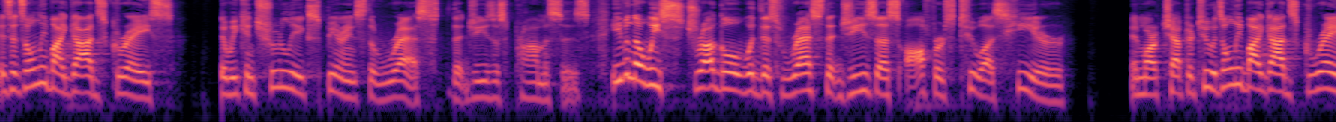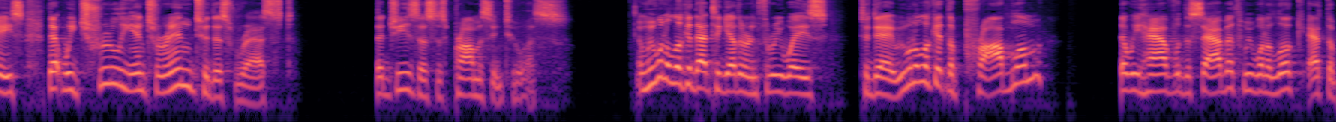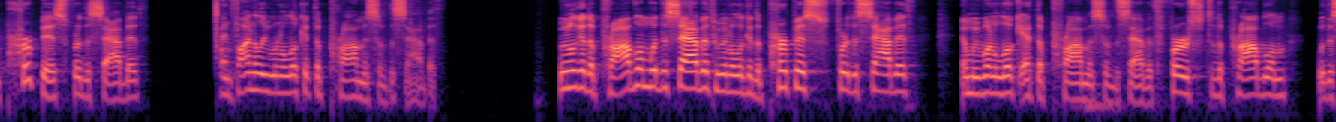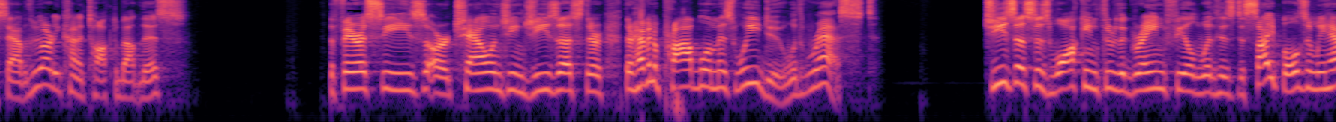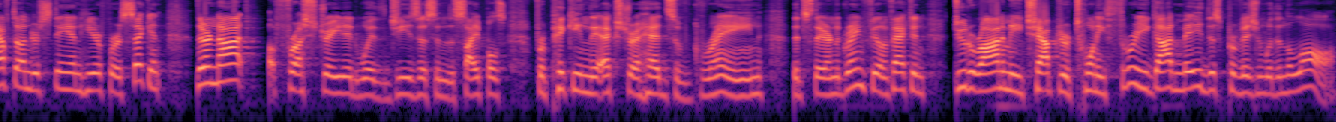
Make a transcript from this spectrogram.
is it's only by God's grace that we can truly experience the rest that Jesus promises. Even though we struggle with this rest that Jesus offers to us here in Mark chapter 2, it's only by God's grace that we truly enter into this rest that Jesus is promising to us. And we want to look at that together in three ways today. We want to look at the problem that we have with the Sabbath, we want to look at the purpose for the Sabbath, and finally, we want to look at the promise of the Sabbath. We want to look at the problem with the Sabbath. We want to look at the purpose for the Sabbath. And we want to look at the promise of the Sabbath. First, the problem with the Sabbath. We already kind of talked about this. The Pharisees are challenging Jesus. They're, they're having a problem as we do with rest. Jesus is walking through the grain field with his disciples, and we have to understand here for a second, they're not frustrated with Jesus and the disciples for picking the extra heads of grain that's there in the grain field. In fact, in Deuteronomy chapter 23, God made this provision within the law.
